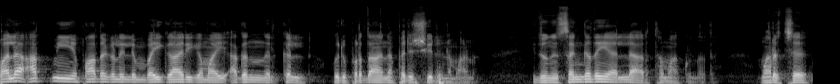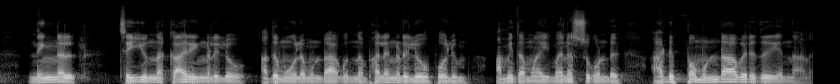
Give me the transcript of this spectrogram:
പല ആത്മീയ പാതകളിലും വൈകാരികമായി അകന്നു നിൽക്കൽ ഒരു പ്രധാന പരിശീലനമാണ്. ഇത് നിസ്സംഗതയല്ല അർത്ഥമാക്കുന്നത്. മറിച്ച് നിങ്ങൾ ചെയ്യുന്ന കാര്യങ്ങളിലോ അതുമൂലമുണ്ടാകുന്ന ഫലങ്ങളിലോ പോലും അമിതമായി മനസ്സുകൊണ്ട് അടുപ്പമുണ്ടാവരുത് എന്നാണ്.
